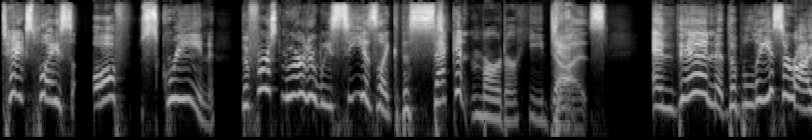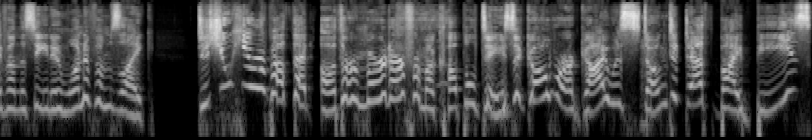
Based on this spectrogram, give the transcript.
takes place off screen. The first murder we see is like the second murder he Yeah. does. And then the police arrive on the scene, and one of them's like, Did you hear about that other murder from a couple days ago where a guy was stung to death by bees?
